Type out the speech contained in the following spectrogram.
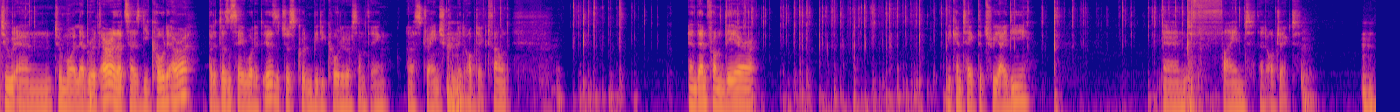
to an to a more elaborate error that says decode error, but it doesn't say what it is. It just couldn't be decoded or something. A strange commit object found. And then from there, we can take the tree ID and find that object Mhm.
